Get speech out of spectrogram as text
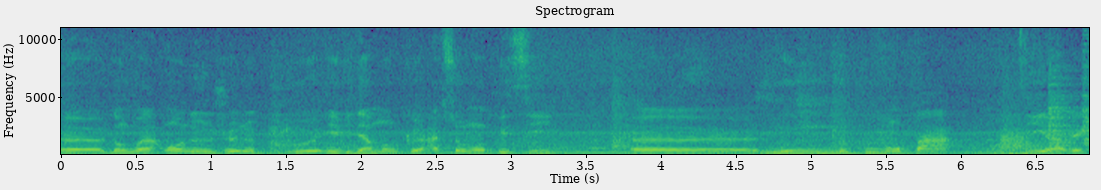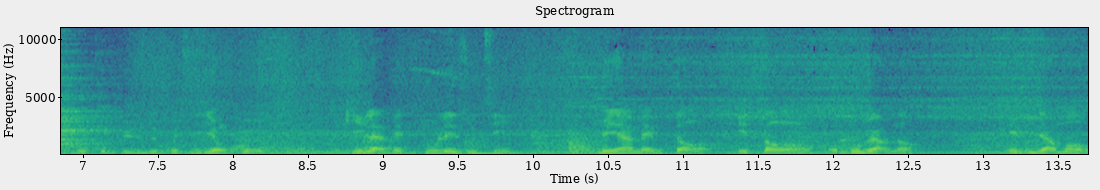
euh, donc voilà, on ne, je évidemment qu'à ce moment précis, euh, nous ne pouvons pas dire avec beaucoup plus de précision que qu'il avait tous les outils. Mais en même temps, étant gouvernant, évidemment,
